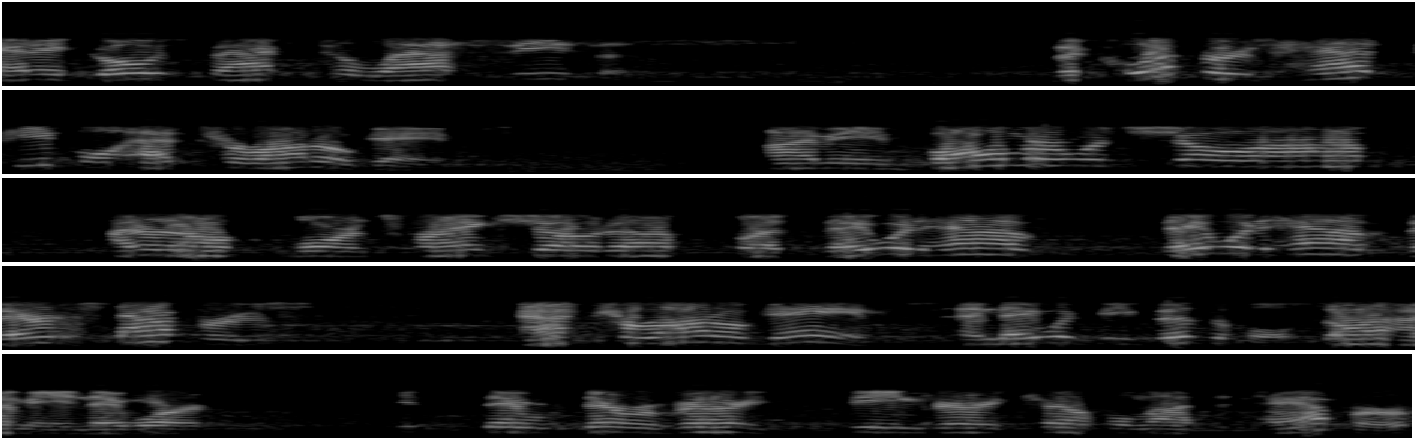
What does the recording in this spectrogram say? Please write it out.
and it goes back to last season. The Clippers had people at Toronto games. I mean, Ballmer would show up. I don't know if Lawrence Frank showed up, but they would have they would have their staffers at Toronto games, and they would be visible. So I mean, they weren't they they were very being very careful not to tamper.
